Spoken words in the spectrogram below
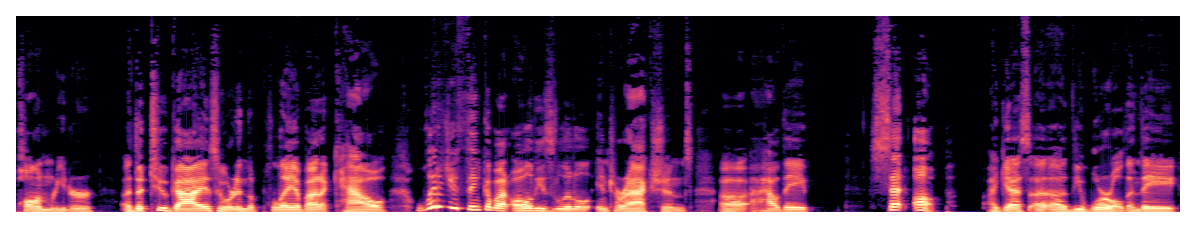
palm reader. Uh, the two guys who are in the play about a cow. What did you think about all these little interactions? Uh, how they set up, I guess, uh, uh, the world and they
